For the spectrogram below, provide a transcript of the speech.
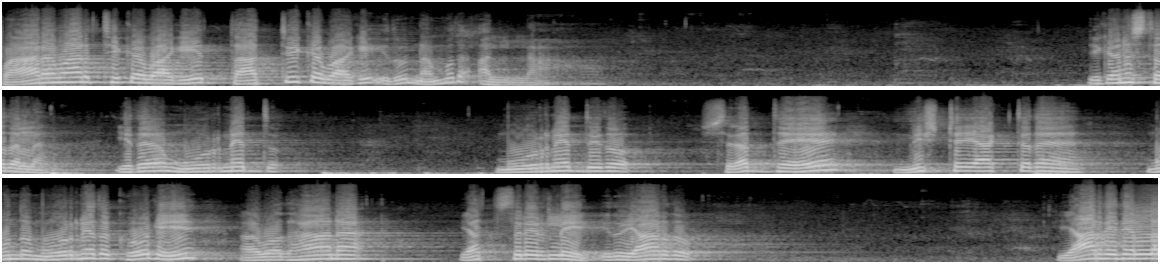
ಪಾರಮಾರ್ಥಿಕವಾಗಿ, ತಾತ್ವಿಕವಾಗಿ ಇದು ನಮ್ಮದು ಅಲ್ಲ. ಈಗ ಅನಿಸ್ತದಲ್ಲ, ಇದ ಮೂರನೇದ್ದು. ಮೂರನೇದ್ದು ಇದು ಶ್ರದ್ಧೆ, ನಿಷ್ಠೆಯಾಗ್ತದೆ. ಮುಂದೆ ಮೂರನೇದಕ್ಕೆ ಹೋಗಿ ಅವಧಾನ ಎಚ್ಚರಿರಲಿ ಇದು ಯಾರ್ದು? ಯಾರ್ದಿದೆಲ್ಲ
